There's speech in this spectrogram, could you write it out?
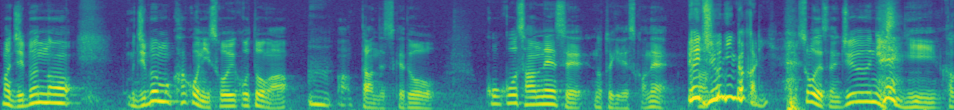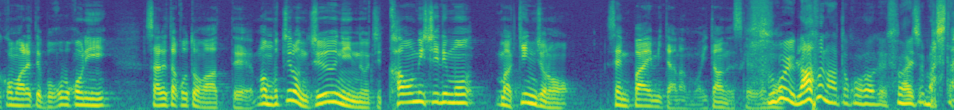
まあ、自分の自分も過去にそういうことがあったんですけど、高校3年生の時ですかね。え10人がかり？そうですね。10人に囲まれてボコボコにされたことがあって、まあ、もちろん10人のうち顔見知りも、まあ、近所の先輩みたいなのもいたんですけれども。すごいラフなところで座りしました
